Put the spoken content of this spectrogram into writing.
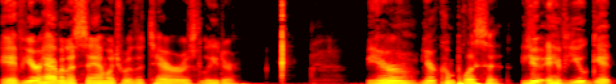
if you're having a sandwich with a terrorist leader, you're you're complicit. You if you get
